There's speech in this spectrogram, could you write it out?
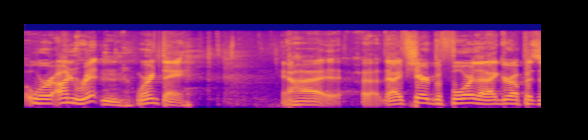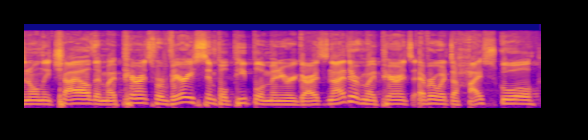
were unwritten, weren't they? Uh, I've shared before that I grew up as an only child, and my parents were very simple people in many regards. Neither of my parents ever went to high school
